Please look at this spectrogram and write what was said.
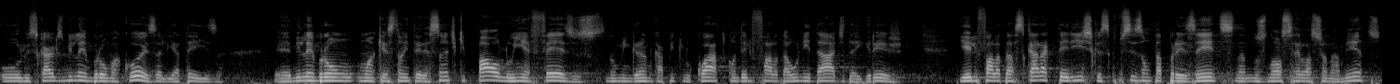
o Luiz Carlos me lembrou uma coisa ali, a Teísa. É, me lembrou um, uma questão interessante que Paulo, em Efésios, não me engano, capítulo 4, quando ele fala da unidade da igreja, e ele fala das características que precisam estar presentes na, nos nossos relacionamentos.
